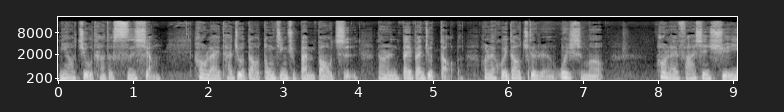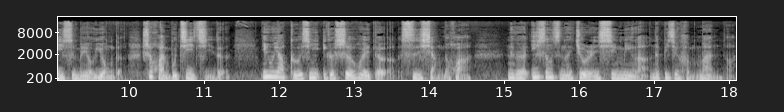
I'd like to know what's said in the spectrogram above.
你要救他的思想。后来他就到东京去办报纸，当然办一办就倒了。后来回到的人为什么后来发现学医是没有用的，是缓不济急的？因为要革新一个社会的思想的话，那个医生只能救人性命啊，那毕竟很慢啊，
